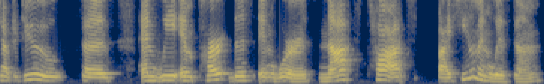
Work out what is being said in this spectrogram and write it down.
chapter two says, "And we impart this in words, not taught by human wisdom,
